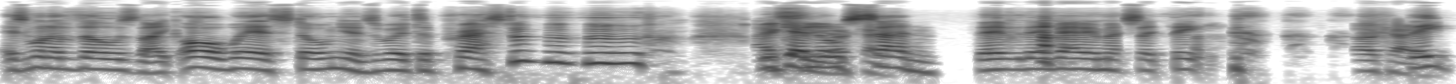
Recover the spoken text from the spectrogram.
It's one of those like, "Oh, we're Estonians. We're depressed. we I get see, no okay. sun." They're they're very much like they Okay. they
